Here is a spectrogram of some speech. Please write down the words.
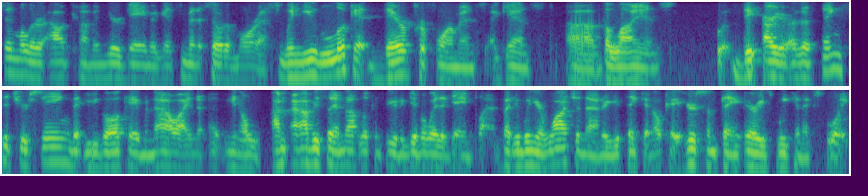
similar outcome in your game against Minnesota Morris. When you look at their performance against the Lions. Are, are there things that you're seeing that you go, okay, but now I, you know, I'm obviously I'm not looking for you to give away the game plan, but when you're watching that, are you thinking, okay, here's some thing, areas we can exploit?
